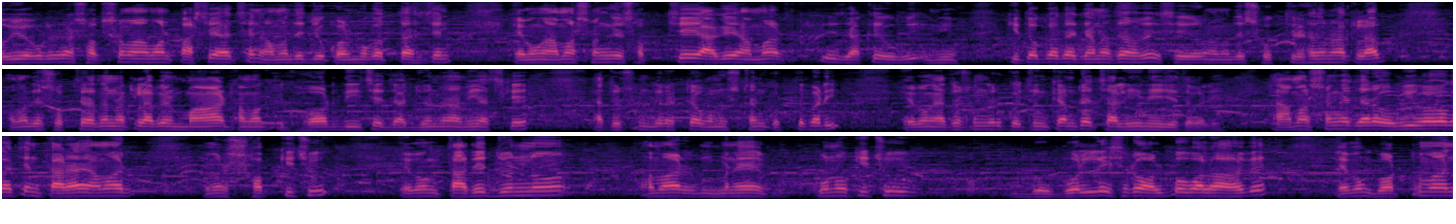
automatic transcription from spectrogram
অভিভাবকরা সবসময় আমার পাশে আছেন, আমাদের যে কর্মকর্তা আছেন এবং আমার সঙ্গে সবচেয়ে আগে আমার যাকে কৃতজ্ঞতা জানাতে হবে সে আমাদের শক্তি সাধনা ক্লাব। আমাদের শক্তি সাধনা ক্লাবের মাঠ আমাকে ঘর দিয়েছে, যার জন্য আমি আজকে এত সুন্দর একটা অনুষ্ঠান করতে পারি এবং এত সুন্দর কোচিং ক্যাম্পটা চালিয়ে নিয়ে যেতে পারি। আমার সঙ্গে যারা অভিভাবক আছেন, তারাই আমার আমার সব কিছু এবং তাদের জন্য আমার মানে কোনো কিছু বললে সেটা অল্প বলা হবে। এবং বর্তমান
